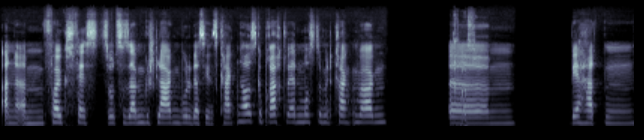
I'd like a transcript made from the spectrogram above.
an einem Volksfest so zusammengeschlagen wurde, dass sie ins Krankenhaus gebracht werden musste mit Krankenwagen. Ähm, wir hatten,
